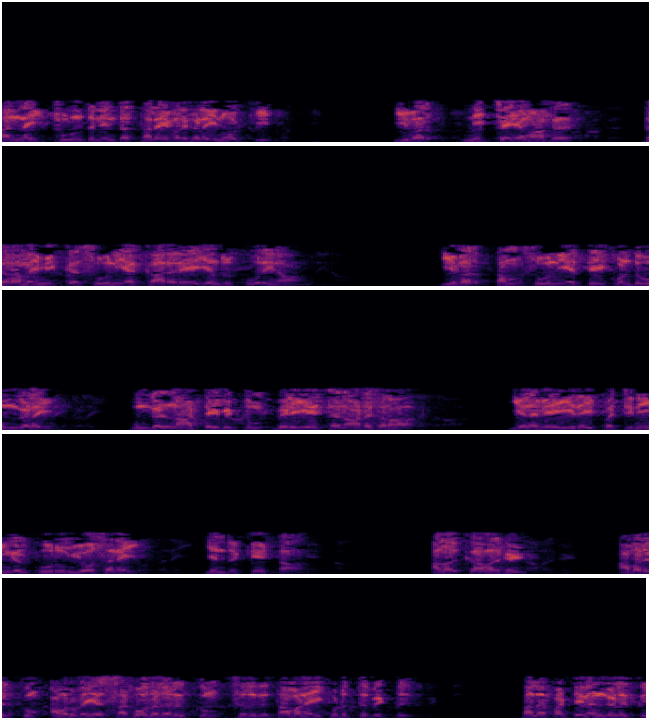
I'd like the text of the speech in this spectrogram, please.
தன்னை சூழ்ந்து நின்ற தலைவர்களை நோக்கி இவர் நிச்சயமாக திறமைமிக்க சூனியக்காரரே என்று கூறினான். இவர் தம் சூனியத்தை கொண்டு உங்களை உங்கள் நாட்டை விட்டும் வெளியேற்ற நாடுகிறார். எனவே இதை பற்றி நீங்கள் கூறும் யோசனை என்று கேட்டான். அதற்கு அவர்கள் அவருக்கும் அவருடைய சகோதரருக்கும் சிறிது தவணை கொடுத்துவிட்டு பல பட்டினங்களுக்கு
